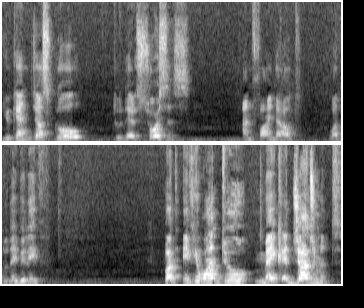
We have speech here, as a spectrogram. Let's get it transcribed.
You can just go to their sources and find out what do they believe. But if you want to make a judgment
